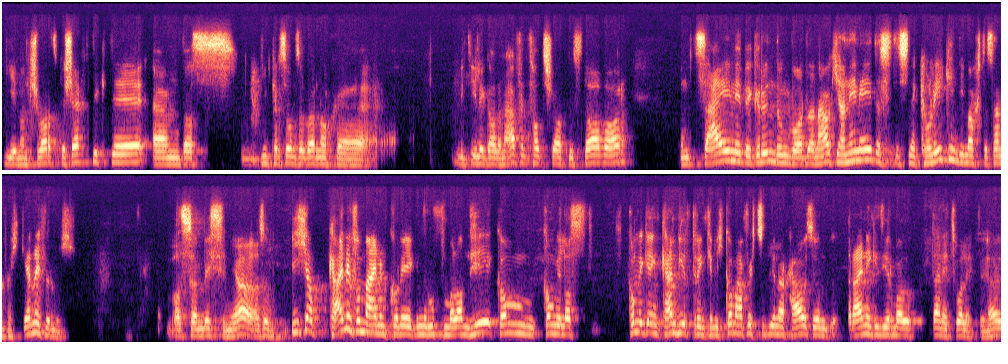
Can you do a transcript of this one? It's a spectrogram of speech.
jemand schwarz beschäftigte, ähm, dass die Person sogar noch äh, mit illegalem Aufenthaltsstatus da war. Und seine Begründung war dann auch, ja, nee, nee, das, das ist eine Kollegin, die macht das einfach gerne für mich. Was so ein bisschen, ja, also ich habe keine von meinen Kollegen rufen mal an, hey, komm, komm, wir lassen, komm, wir gehen kein Bier trinken, ich komme einfach zu dir nach Hause und reinige dir mal deine Toilette. Ja,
